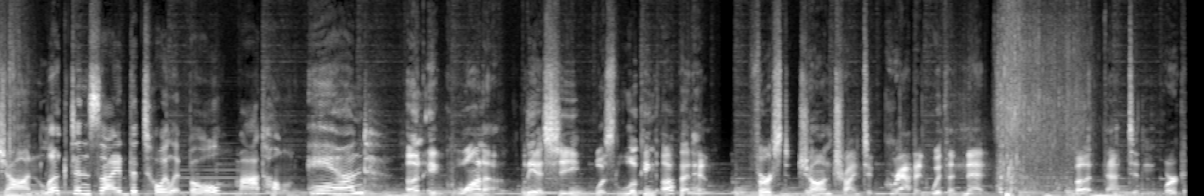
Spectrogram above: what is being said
John looked inside the toilet bowl, 马桶, and an iguana, 鬣蜥, was looking up at him. First, John tried to grab it with a net but that didn't work.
